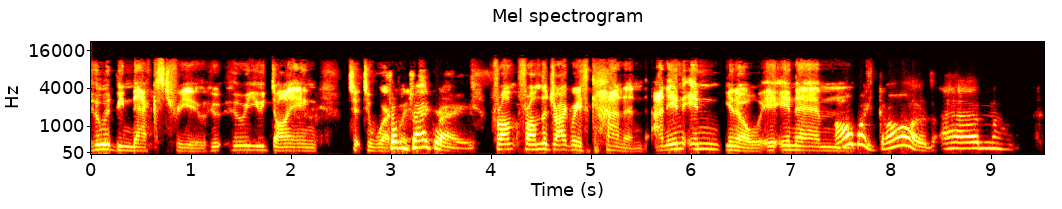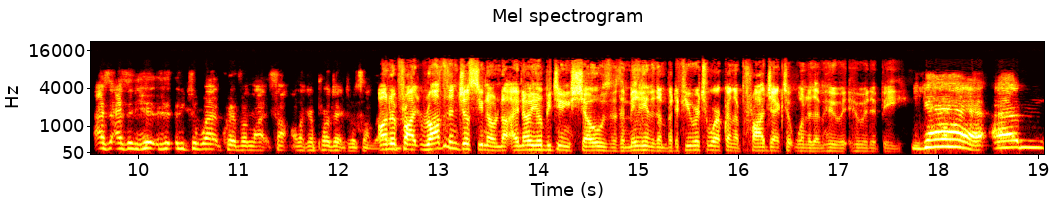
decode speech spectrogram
who would be next for you? Who who are you dying to, to work from with? Drag Race? From from the Drag Race canon, and in in you know in um. Oh my god! Um, as, as in who, who to work with on like some, on like a project or something. On a project, rather than just you know, I know you'll be doing shows with a million of them, but if you were to work on a project at one of them, who who would it be? Yeah, um,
